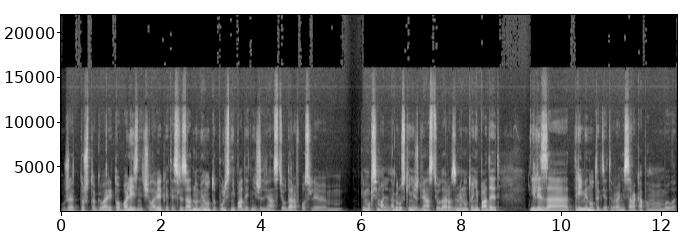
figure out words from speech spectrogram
уже то, что говорит о болезни человека, это если за одну минуту пульс не падает ниже 12 ударов после максимальной нагрузки, ниже 12 ударов за минуту не падает, или за 3 минуты, где-то в районе 40, по-моему, было.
